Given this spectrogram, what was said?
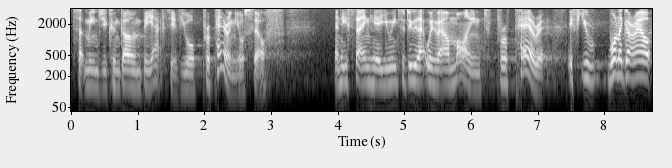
So it means you can go and be active. You're preparing yourself. And he's saying here, you need to do that with our mind, prepare it. If you want to go out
